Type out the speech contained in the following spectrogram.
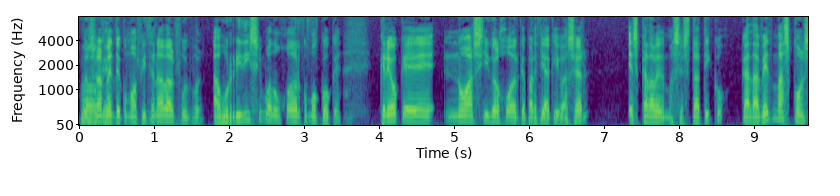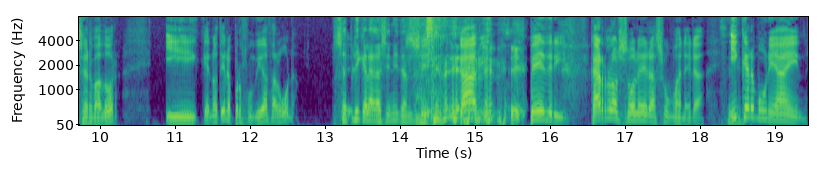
personalmente como aficionado al fútbol, aburridísimo de un jugador como Coque. Creo que no ha sido el jugador que parecía que iba a ser, es cada vez más estático, cada vez más conservador y que no tiene profundidad alguna. Se explica la gallinita entonces. Gaby, Pedri, Carlos Soler a su manera, Iker Muniain,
